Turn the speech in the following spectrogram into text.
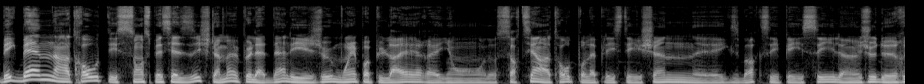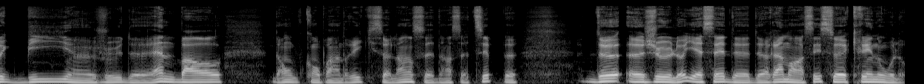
Big Ben, entre autres, ils se sont spécialisés justement un peu là-dedans. Les jeux moins populaires, euh, ils ont sorti entre autres pour la PlayStation, euh, Xbox et PC, un jeu de rugby, un jeu de handball. Donc, vous comprendrez qu'ils se lancent dans ce type de euh, jeu-là. Ils essaient de ramasser ce créneau-là.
